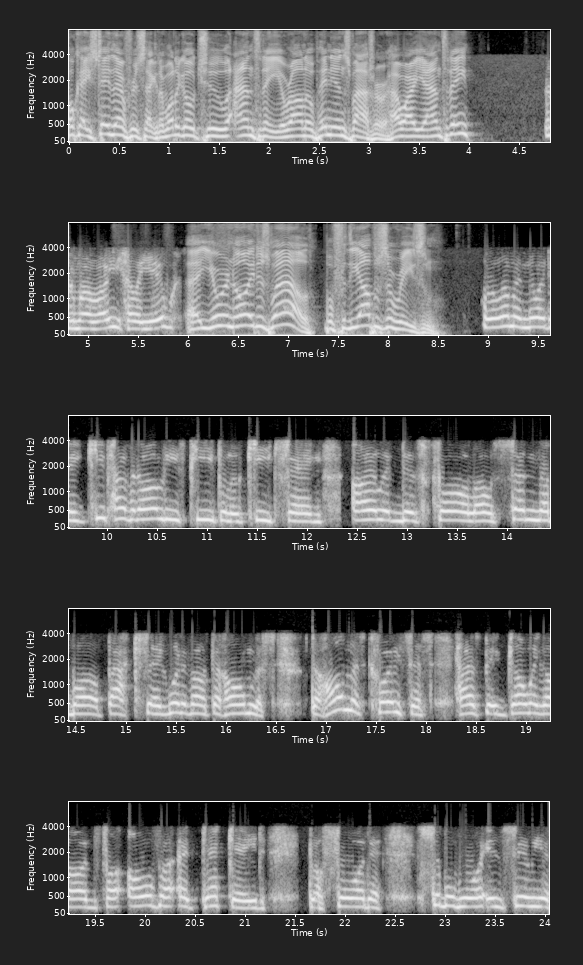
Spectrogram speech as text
Okay, stay there for a second. I want to go to Anthony. You're on Opinions Matter. How are you, Anthony? I'm all right. How are you? Uh, you're annoyed as well, but for the opposite reason. Well, I'm annoyed. They keep having all these people who keep saying Ireland is full. Oh, send them all back. Saying, what about the homeless? The homeless crisis has been going on for over a decade before the civil war in Syria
